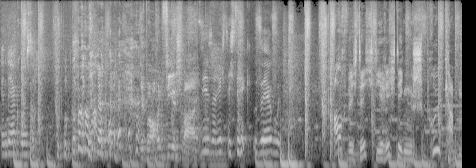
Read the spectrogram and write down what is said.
In der Größe. Wir brauchen viel Schwarz. Die ist ja richtig dick. Sehr gut. Auch wichtig, die richtigen Sprühkappen.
